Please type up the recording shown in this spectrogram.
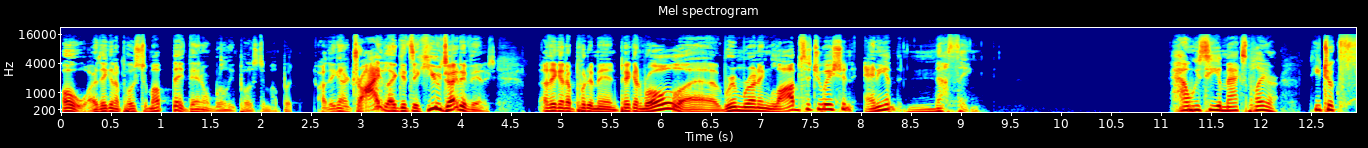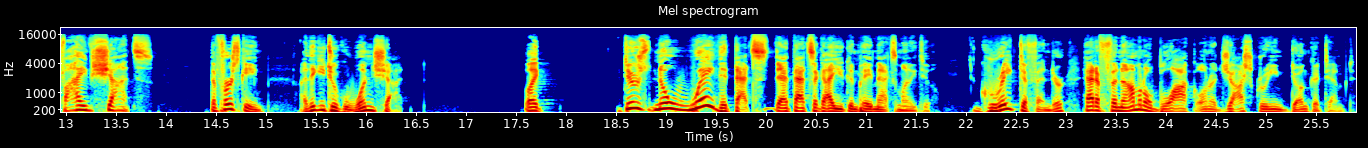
oh, are they going to post him up? They, they don't really post him up, but are they going to try? Like, it's a huge height advantage. Are they going to put him in pick and roll, uh, rim running lob situation? Any of nothing. How is he a max player? He took five shots. The first game, I think he took one shot. Like, there's no way that that's that that's a guy you can pay max money to. Great defender, had a phenomenal block on a Josh Green dunk attempt.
